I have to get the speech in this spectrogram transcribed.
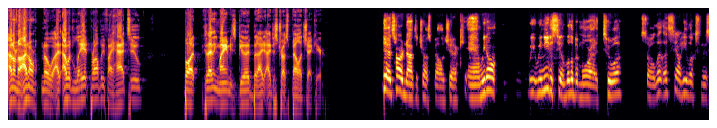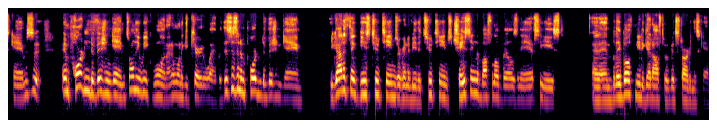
I don't know I don't know I, I, would lay it probably if I had to, but because I think Miami's good, but I, I just trust Belichick here. Yeah, it's hard not to trust Belichick, and we don't we, we need to see a little bit more out of Tua so let, us see how he looks in this game. This is an important division game. It's only week one. I don't want to get carried away, but this is an important division game. you got to think these two teams are going to be the two teams chasing the Buffalo Bills in the AFC East, and, and they both need to get off to a good start in this game.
